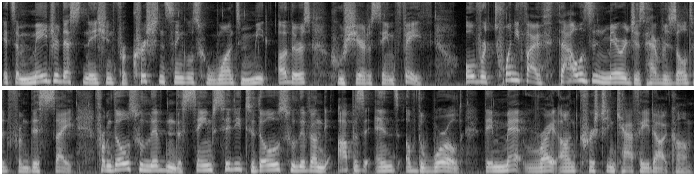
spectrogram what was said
It's a major destination for Christian singles who want to meet others who share the same faith. Over 25,000 marriages have resulted from this site, from those who lived in the same city to those who lived on the opposite ends of the world. They met right on ChristianCafe.com.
